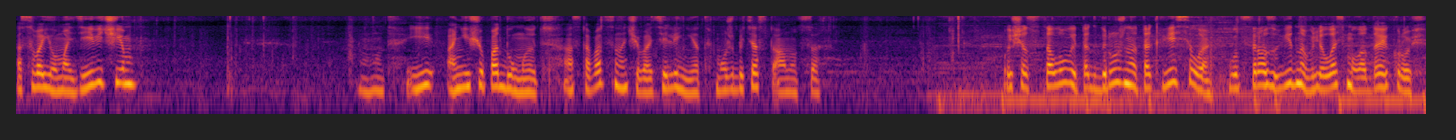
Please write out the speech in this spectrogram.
о своем, о девичьем. Вот. И они еще подумают, оставаться ночевать или нет. Может быть, останутся. Ой, сейчас в столовой так дружно, так весело. Вот сразу видно, влилась молодая кровь.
